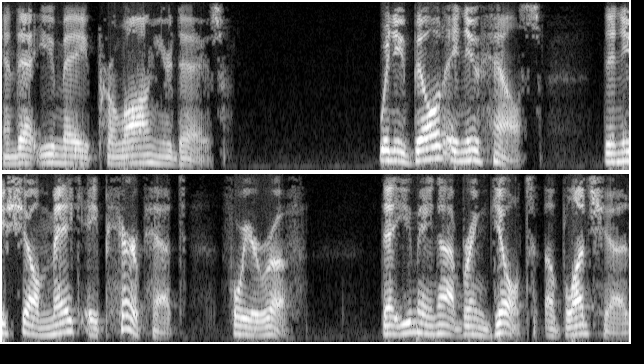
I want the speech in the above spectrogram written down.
and that you may prolong your days. When you build a new house, then you shall make a parapet for your roof, that you may not bring guilt of bloodshed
